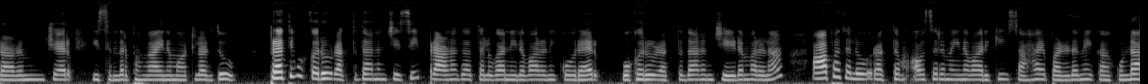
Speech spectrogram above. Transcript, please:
ప్రారంభించారు. ఈ సందర్భంగా ఆయన మాట్లాడుతూ ప్రతి ఒక్కరూ రక్తదానం చేసి ప్రాణదాతలుగా నిలవాలని కోరారు. ఒకరు రక్తదానం చేయడం వలన ఆపదలో రక్తం అవసరమైన వారికి సహాయపడడమే కాకుండా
